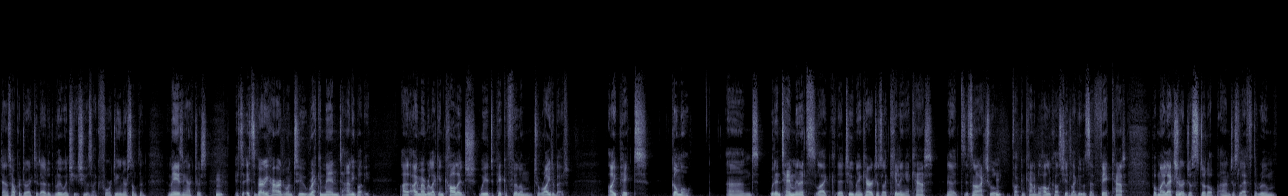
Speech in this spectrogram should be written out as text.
Dennis Hopper directed Out of the Blue when she she was like fourteen or something. Amazing actors. Hmm. It's it's a very hard one to recommend to anybody. I, I remember like in college we had to pick a film to write about. I picked Gummo, and within ten minutes, like the two main characters are like killing a cat. Now it's, it's not actual hmm. fucking cannibal holocaust shit. Like it was a fake cat, but my lecturer hmm. just stood up and just left the room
